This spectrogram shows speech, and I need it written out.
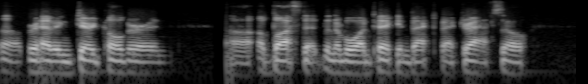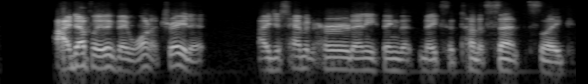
uh, for having Jarrett Culver and uh, a bust at the number one pick in back-to-back drafts. So I definitely think they want to trade it. I just haven't heard anything that makes a ton of sense. Like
